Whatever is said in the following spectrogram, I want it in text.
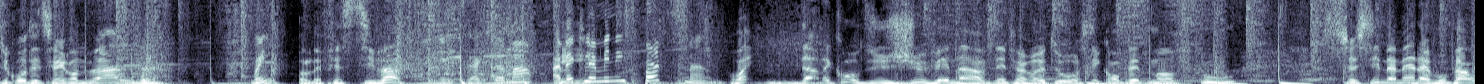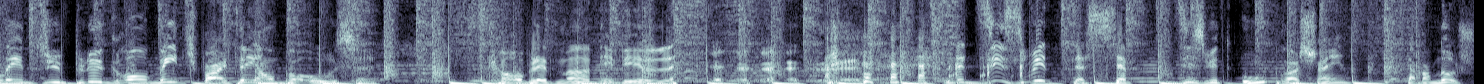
du côté de Saint-Romuald. Oui. Pour le festival. Exactement. Avec Et- le mini sportsman. Ouais, dans le cours du Juvena, venez faire un tour, c'est complètement fou. Ceci m'amène à vous parler du plus gros beach party en Beauce. Complètement débile. le 18 sept- 18 août prochain, tabarnouche,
